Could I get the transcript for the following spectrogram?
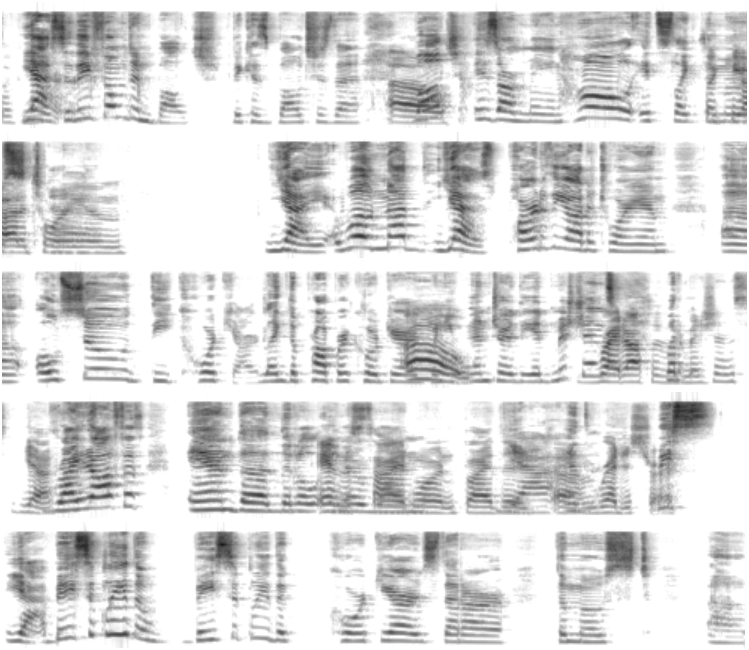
like yeah, where? so they filmed in Balch because Balch is the oh. Balch is our main hall. It's like it's the like most, the auditorium. Uh, yeah, yeah, well, not yes, part of the auditorium. Uh, also the courtyard, like the proper courtyard oh, when you oh, enter the admissions, right off of admissions. Yeah, right off of, and the little and the side one, one by the yeah, um, registrar. Bas- yeah, basically the basically the courtyards that are the most uh,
